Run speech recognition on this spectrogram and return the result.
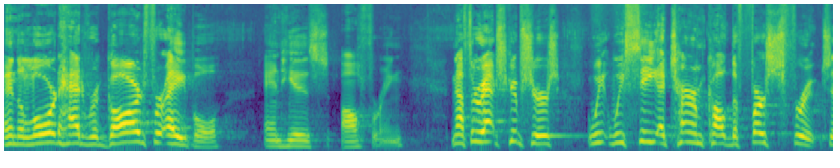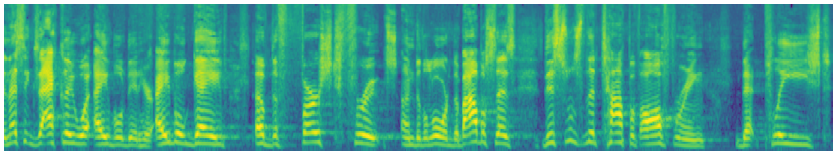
And the Lord had regard for Abel and his offering. Now, throughout scriptures, we, we see a term called the first fruits, and that's exactly what Abel did here. Abel gave of the first fruits unto the Lord. The Bible says this was the type of offering that pleased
